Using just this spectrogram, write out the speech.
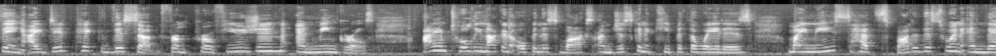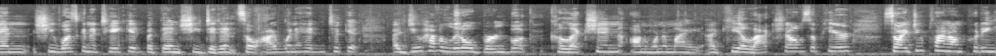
thing, I did pick this up from Profusion and Mean Girls. I am totally not going to open this box. I'm just going to keep it the way it is. My niece had spotted this one and then she was going to take it, but then she didn't. So I went ahead and took it. I do have a little burn book collection on one of my Ikea lack shelves up here. So I do plan on putting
